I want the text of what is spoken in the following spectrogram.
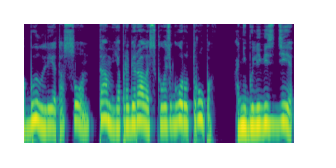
а был ли это сон? Там я пробиралась сквозь гору трупов. Они были везде,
